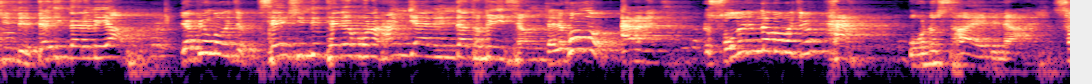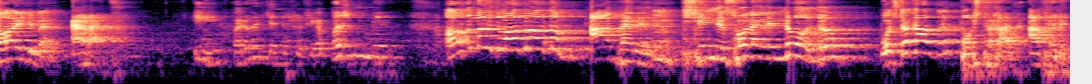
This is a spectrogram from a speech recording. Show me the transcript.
şimdi dediklerimi yap. Yapıyorum babacığım. Sen şimdi telefonu hangi elinde tutuyorsun? Telefon mu? Evet. E, sol elimde babacığım. Heh. Onu sağ eline al. Sağ elime. Evet. İyi para vereceksin nasıl olsa yapmaz mıyım ya? Aldım babacığım aldım aldım. Aferin. Şimdi sol elin ne oldu? Boşta kaldı. Boşta kaldı. Aferin.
